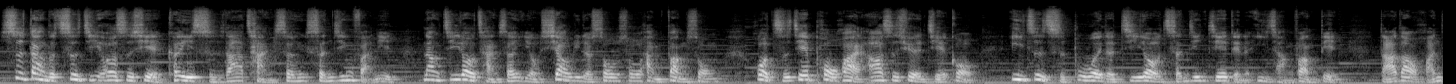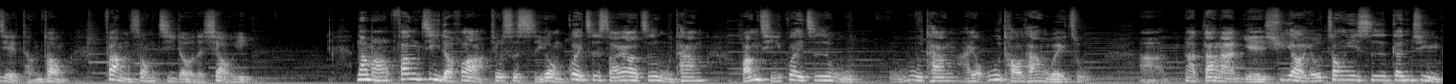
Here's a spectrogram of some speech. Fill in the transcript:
适当的刺激阿是穴，可以使它产生神经反应，让肌肉产生有效率的收缩和放松，或直接破坏阿是穴的结构，抑制此部位的肌肉神经节点的异常放电，达到缓解疼痛、放松肌肉的效应。那么方剂的话，就是使用桂枝芍药知母汤。黄芪桂枝五五物汤，还有乌头汤为主啊。那当然也需要由中医师根据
